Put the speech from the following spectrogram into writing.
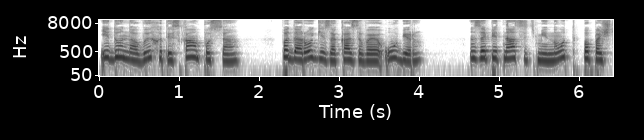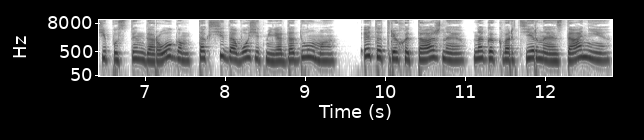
иду на выход из кампуса, по дороге заказывая Uber. За 15 минут по почти пустым дорогам такси довозит меня до дома. Это трехэтажное, многоквартирное здание.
